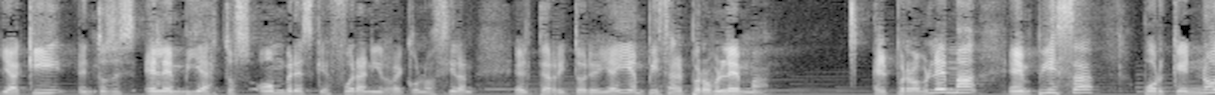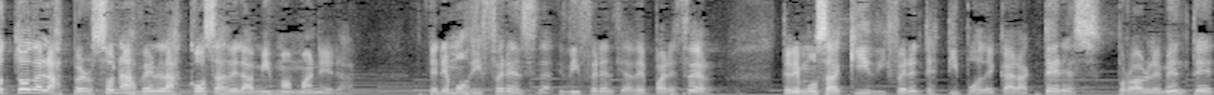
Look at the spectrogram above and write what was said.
Y aquí entonces Él envía a estos hombres que fueran y reconocieran el territorio. Y ahí empieza el problema. El problema empieza porque no todas las personas ven las cosas de la misma manera. Tenemos diferencias de parecer. Tenemos aquí diferentes tipos de caracteres, probablemente,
